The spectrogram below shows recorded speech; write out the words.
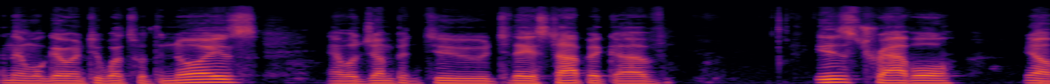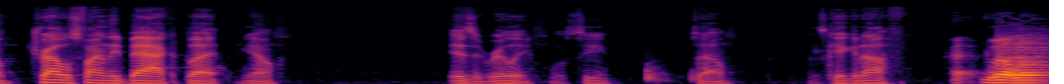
and then we'll go into what's with the noise, and we'll jump into today's topic of is travel. You know, travel's finally back, but you know, is it really? We'll see. So let's kick it off. well,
